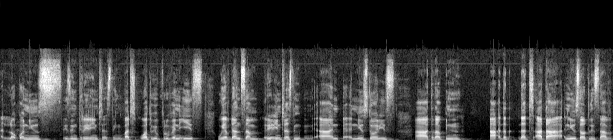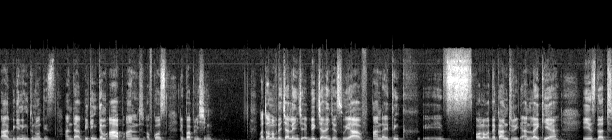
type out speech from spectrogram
uh, local news isn't really interesting. But what we've proven is we have done some really interesting uh, uh, news stories uh, that have been uh, that, that other news outlets have, are beginning to notice, and they're picking them up and, of course, republishing. But one of the challenge, big challenges we have, and I think it's all over the country, and like here, is that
